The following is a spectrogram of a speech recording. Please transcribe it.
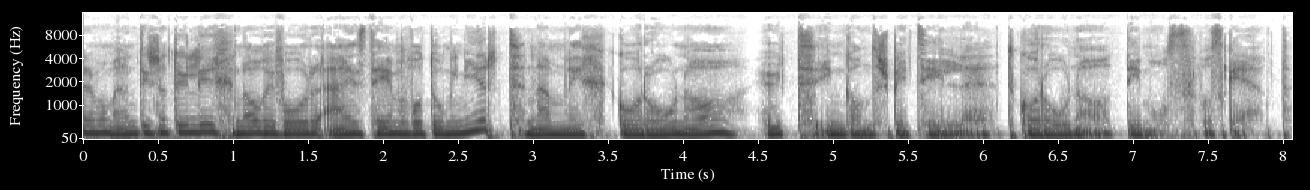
Im Moment ist natürlich nach wie vor ein Thema, das dominiert, nämlich Corona. Heute im ganz Speziellen die Corona-Demos, die es gibt.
